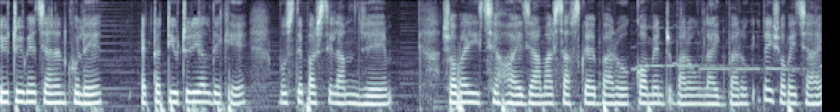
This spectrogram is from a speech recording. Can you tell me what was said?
ইউটিউবে চ্যানেল খুলে একটা টিউটোরিয়াল দেখে বুঝতে পারছিলাম যে সবাই ইচ্ছে হয় যে আমার সাবস্ক্রাইব বাড়ুক কমেন্ট বাড়ুক লাইক বাড়ুক, এটাই সবাই চায়।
